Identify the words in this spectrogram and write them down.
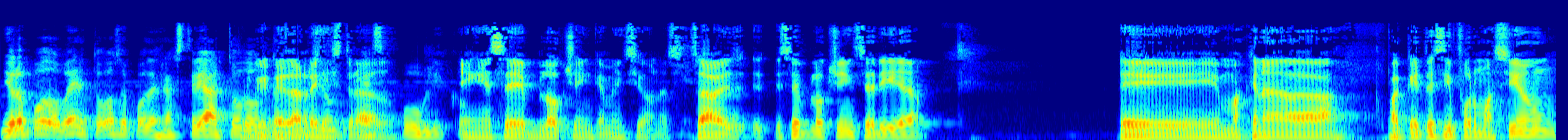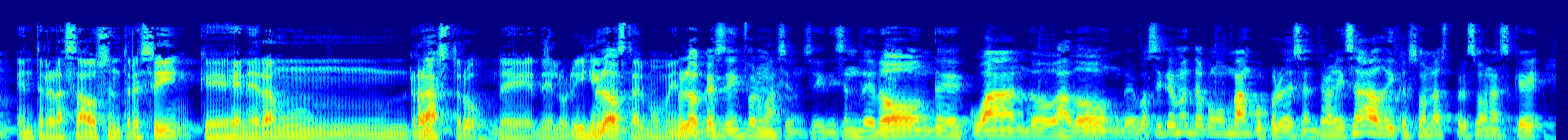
yo lo puedo ver, todo se puede rastrear, todo Porque queda registrado es público. en ese blockchain que mencionas. O sea, es- ese blockchain sería eh, más que nada paquetes de información entrelazados entre sí que generan un rastro de- del origen hasta el momento. Bloques de información, sí, dicen de dónde, cuándo, a dónde, básicamente como un banco pero descentralizado y que son las personas que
